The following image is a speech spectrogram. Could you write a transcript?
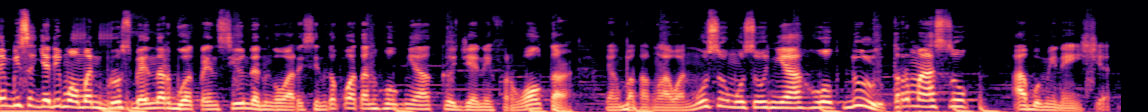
yang bisa jadi momen Bruce Banner buat pensiun dan ngewarisin kekuatan Hulknya ke Jennifer Walter yang bakal ngelawan musuh-musuhnya Hulk dulu termasuk Abomination.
